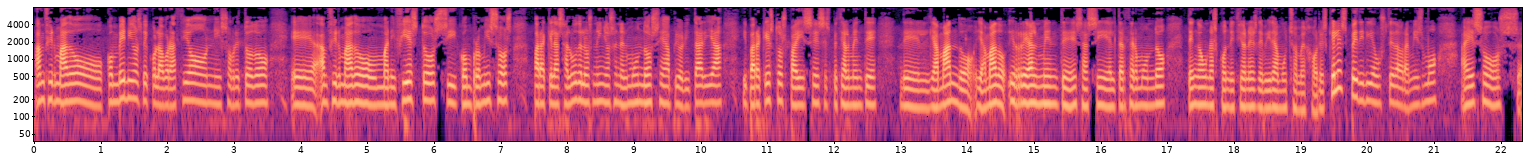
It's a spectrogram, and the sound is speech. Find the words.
han firmado convenios de colaboración y, sobre todo, eh, han firmado manifiestos y compromisos para que la salud de los niños en el mundo sea prioritaria y para que estos países, especialmente del llamando, llamado y realmente es así el tercer mundo, tengan unas condiciones de vida mucho mejores. ¿Qué les pediría usted ahora mismo a esos, eh,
